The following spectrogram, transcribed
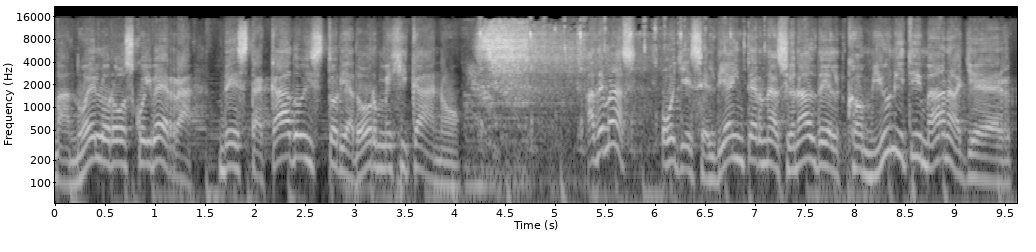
Manuel Orozco Iberra, destacado historiador mexicano. Además, hoy es el Día Internacional del Community Manager.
